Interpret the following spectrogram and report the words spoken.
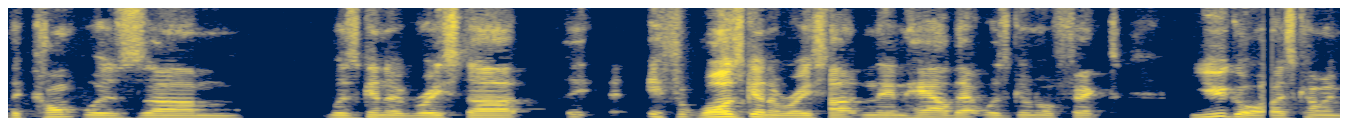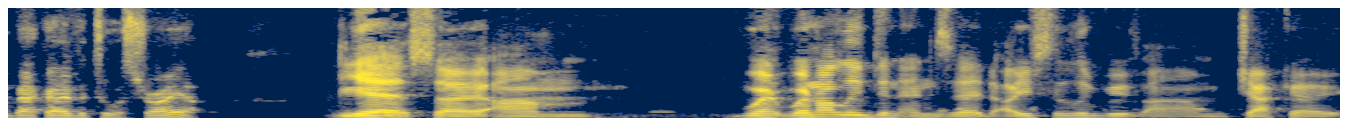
the comp was um, was going to restart, if it was going to restart, and then how that was going to affect you guys coming back over to Australia? Yeah, so um, when when I lived in NZ, I used to live with um, Jacko,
